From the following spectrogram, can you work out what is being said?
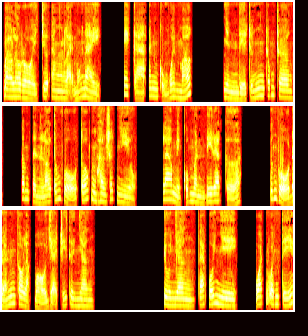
Bao lâu rồi chưa ăn lại món này, ngay cả anh cũng quên mất. Nhìn đĩa trứng trống trơn, tâm tình lôi tuấn vụ tốt hơn rất nhiều. Lao miệng của mình đi ra cửa, tuấn vụ đến câu lạc bộ giải trí tư nhân. Chu nhân, tác bối nhi, quách oanh tiết,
